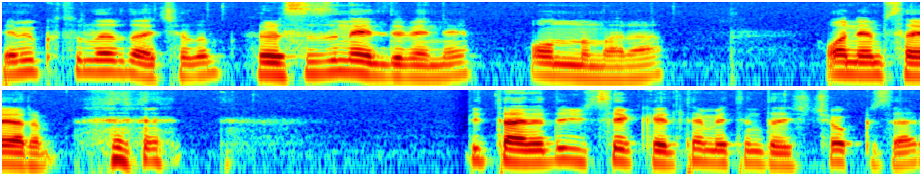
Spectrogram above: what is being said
Demir kutuları da açalım. Hırsızın eldiveni 10 numara. 10 M sayarım. bir tane de yüksek kalite metin taşı. Çok güzel.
